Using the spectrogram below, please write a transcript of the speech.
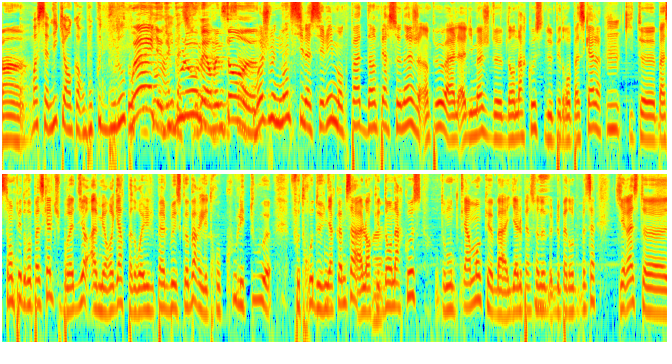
Enfin, moi ça me dit qu'il y a encore beaucoup de boulot pour ouais, il y a du boulot, mais en même temps, euh, Moi, je me demande si la série manque pas d'un personnage un peu à, à l'image de dans Narcos de Pedro Pascal, Mm. qui te, bah, sans Pedro Pascal, tu pourrais te dire ah mais regarde Pablo, Pablo Escobar, il est trop cool et tout, euh, faut trop devenir comme ça. Alors que dans Narcos, on te montre clairement que bah il y a le personnage de, de Pedro Pascal qui reste, euh,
